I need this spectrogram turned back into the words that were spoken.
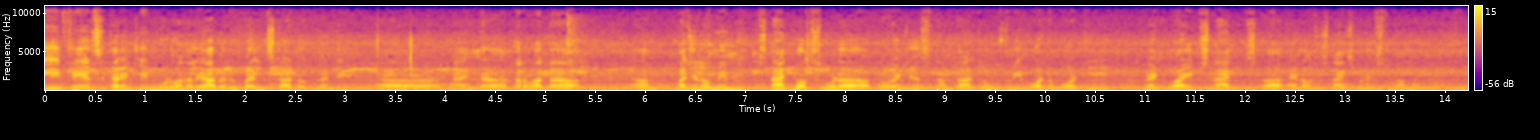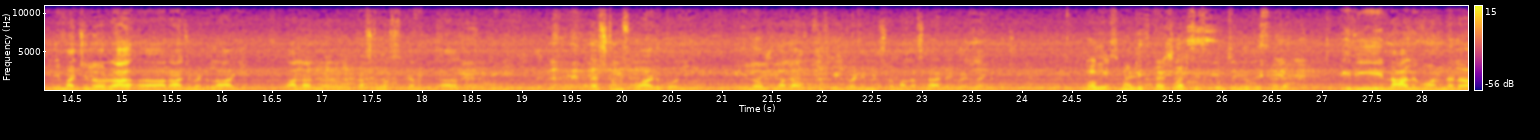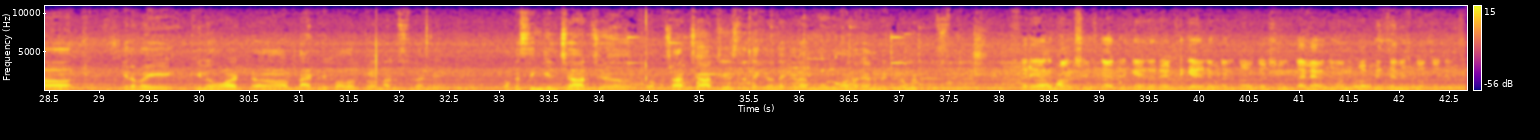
ఈ ఫేర్స్ కరెంట్లీ మూడు వందల యాభై రూపాయల స్టార్ట్ అవుతుందండి. అండ్ తర్వాత మధ్యలో మేము స్నాక్ బాక్స్ కూడా ప్రొవైడ్ చేస్తున్నాం. దాంట్లో free water bottle wet white snacks and also snacks కూడా ఇస్తున్నాము. ఇది మధ్యలో రా రాజమండ్రిలో ఆగి వాళ్ళందరూ కస్టమర్స్ కనెక్ట్ దిగి రెస్ట్ రూమ్స్ వాడుకొని ఈ లోపు మళ్ళీ ఒక ఫిఫ్టీన్ ట్వంటీ మినిట్స్లో మళ్ళీ స్టార్ట్ అయ్యి ఈ బండి స్పెషల్ ఇది నాలుగు వందల ఇరవై కిలోవాట్ బ్యాటరీ పవర్తో నడుస్తుందండి. ఒక సింగిల్ ఛార్జ్ ఒకసారి ఛార్జ్ చేస్తే దగ్గర దగ్గర మూడు వందల ఎనభై కిలోమీటర్లు వస్తుంది. ఫంక్షన్స్ ఏమైనా రెంట్కి ఏమైనా ఇవ్వడానికి అవకాశం ఉందా? లేకపోతే పబ్లిక్ సర్వీస్ కోసం చేస్తారా?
